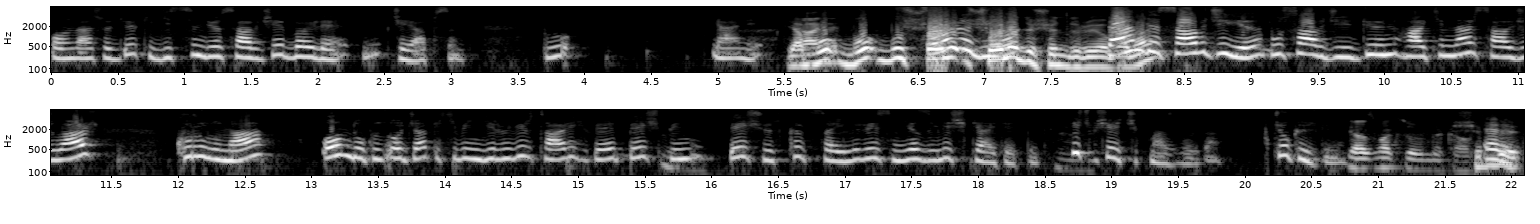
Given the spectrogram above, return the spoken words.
Ondan sonra diyor ki gitsin diyor savcıya böyle şey yapsın. Bu yani Ya Yani- bu bu bu şöyle diyor, şöyle düşündürüyor ben bana. de savcıyı, bu savcıyı dün Hakimler Savcılar Kurulu'na 19 Ocak 2021 tarih ve 5540 sayılı resmi yazıyla şikayet ettim. Hiçbir şey çıkmaz buradan. Çok üzgünüm. Yazmak zorunda kaldı. Şimdi Evet.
